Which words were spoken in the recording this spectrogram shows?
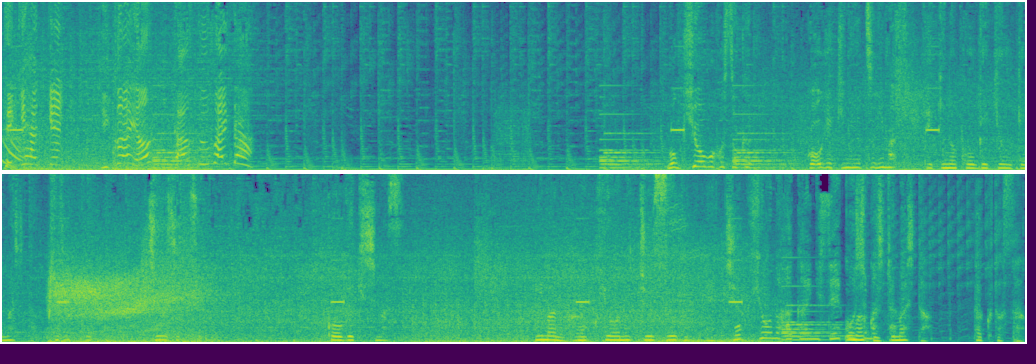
敵発見。行くわよカンフファイター。目標を補足。攻撃に移ります。敵の攻撃を受けました。記録忠実。攻撃します。今の目標の中枢部に命中目標の破壊に成功しました。きました。タクトさん。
